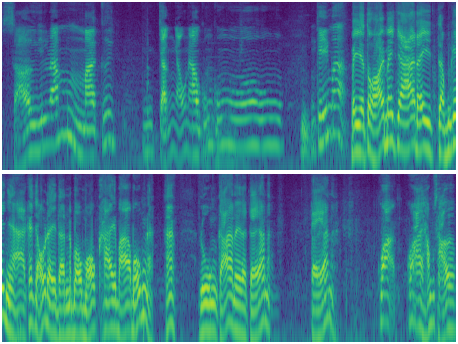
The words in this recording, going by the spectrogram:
sợ dữ lắm mà cứ trận nhậu nào cũng cũng, cũng kiếm á. Bây giờ tôi hỏi mấy cha ở đây trong cái nhà cái chỗ này là bầu một hai ba bốn nè ha? Luôn cả ở đây là trẻ nè trẻ nè. Có có ai không sợ không?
